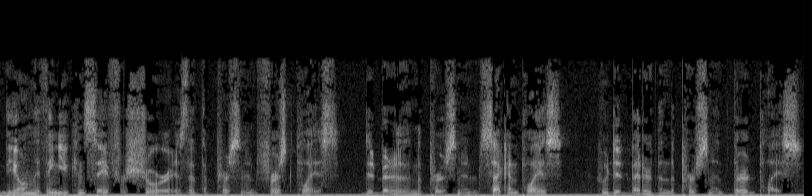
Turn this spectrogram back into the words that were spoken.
The only thing you can say for sure is that the person in first place did better than the person in second place, who did better than the person in third place.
